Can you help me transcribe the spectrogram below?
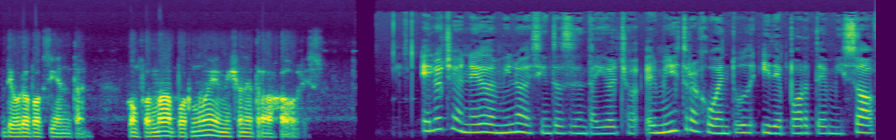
de Europa Occidental, conformada por 9 millones de trabajadores. El 8 de enero de 1968, el ministro de Juventud y Deporte, Misov,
